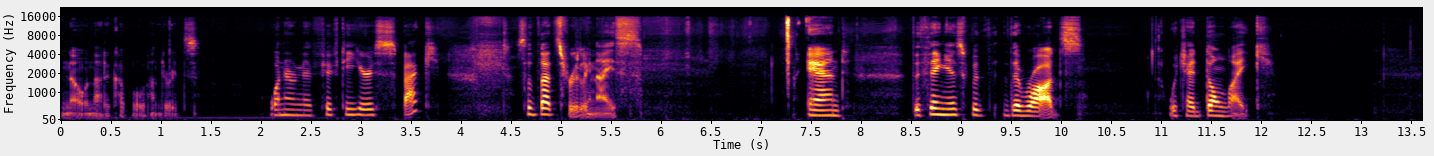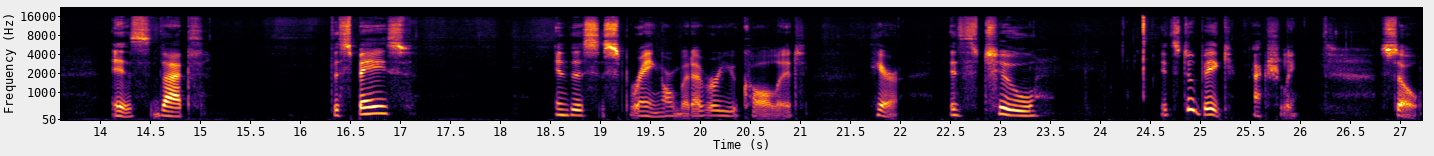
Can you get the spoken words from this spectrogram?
no, not a couple of hundreds, 150 years back. So that's really nice. And the thing is with the rods, which I don't like, is that the space in this spring or whatever you call it here is too, it's too big actually. So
